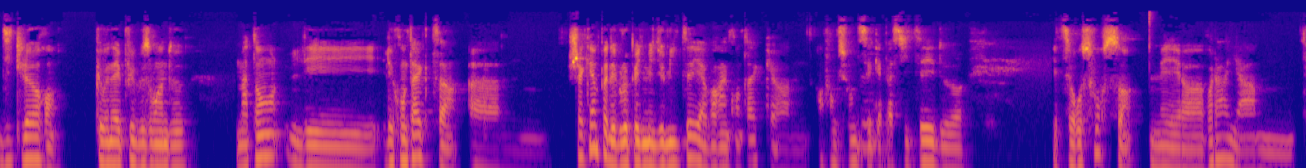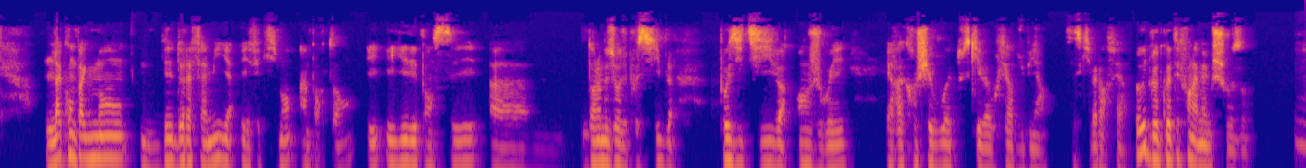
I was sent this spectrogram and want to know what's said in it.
dites-leur que vous n'avez plus besoin d'eux. Maintenant, les, les contacts, euh, chacun peut développer une médiumnité et avoir un contact euh, en fonction de ses capacités de, et de ses ressources. Mais euh, voilà, il y a l'accompagnement de, de, la famille est effectivement important et ayez des pensées dans la mesure du possible positives, enjouées et raccrochez-vous à tout ce qui va vous faire du bien. C'est ce qui va leur faire. Eux de l'autre côté font la même chose. Mm.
